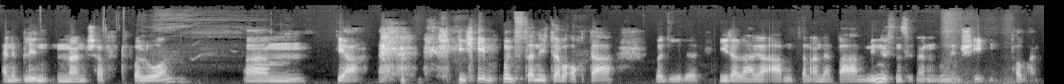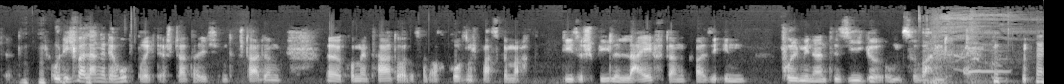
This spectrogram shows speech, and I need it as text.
eine Blindenmannschaft verloren. Ähm, ja, wir geben uns dann nicht, aber auch da wird jede Niederlage abends dann an der Bahn mindestens in einen Unentschieden verwandelt. Und ich war lange der Hochberichterstatter, ich und Stadionkommentator, äh, das hat auch großen Spaß gemacht, diese Spiele live dann quasi in fulminante Siege umzuwandeln.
